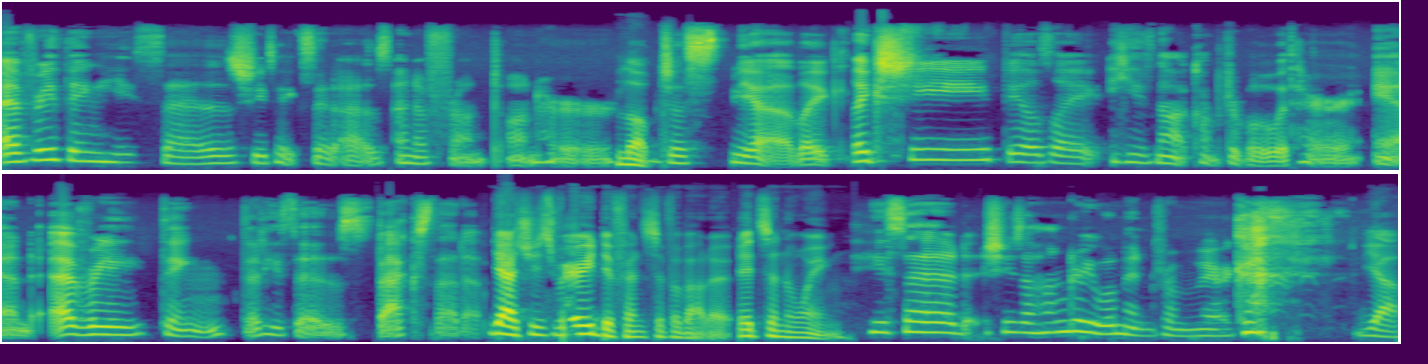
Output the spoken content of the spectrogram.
everything he says, she takes it as an affront on her. Look. Just yeah, like like she feels like he's not comfortable with her and everything that he says backs that up. Yeah, she's very defensive about it. It's annoying. He said she's a hungry woman from America. Yeah.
